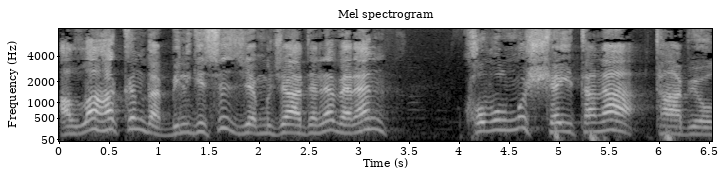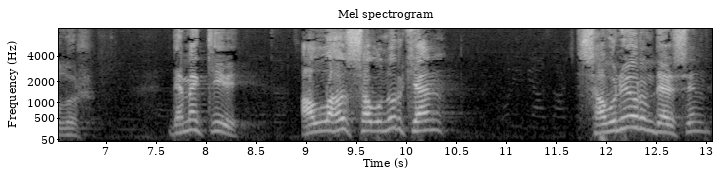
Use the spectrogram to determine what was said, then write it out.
Allah hakkında bilgisizce mücadele veren kovulmuş şeytana tabi olur. Demek ki Allah'ı savunurken savunuyorum dersin.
